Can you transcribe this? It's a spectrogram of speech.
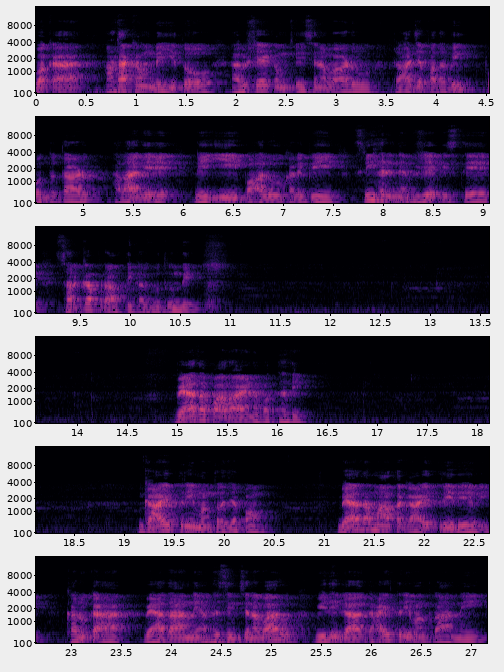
ఒక అటకం నెయ్యితో అభిషేకం చేసినవాడు రాజపదవి పొందుతాడు. అలాగే నెయ్యి పాలు కలిపి శ్రీహరిని అభిషేకిస్తే స్వర్గప్రాప్తి కలుగుతుంది. వేదపారాయణ పద్ధతి. గాయత్రీ మంత్ర జపం. వేదమాత గాయత్రీదేవి కనుక వేదాన్ని అభ్యసించిన వారు విధిగా గాయత్రి మంత్రాన్ని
